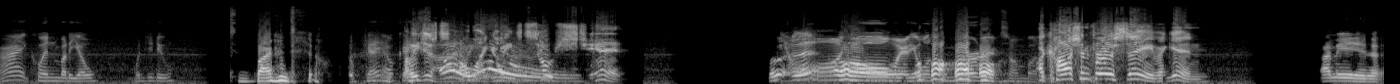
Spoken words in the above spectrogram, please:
All right, Quin, buddy. Yo, what'd you do? Byron too. Okay. Okay. Oh, he just. stop. Oh, my god, he's so shit. Oh, oh my! He almost murdered somebody. A caution for a save again. I mean, uh,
